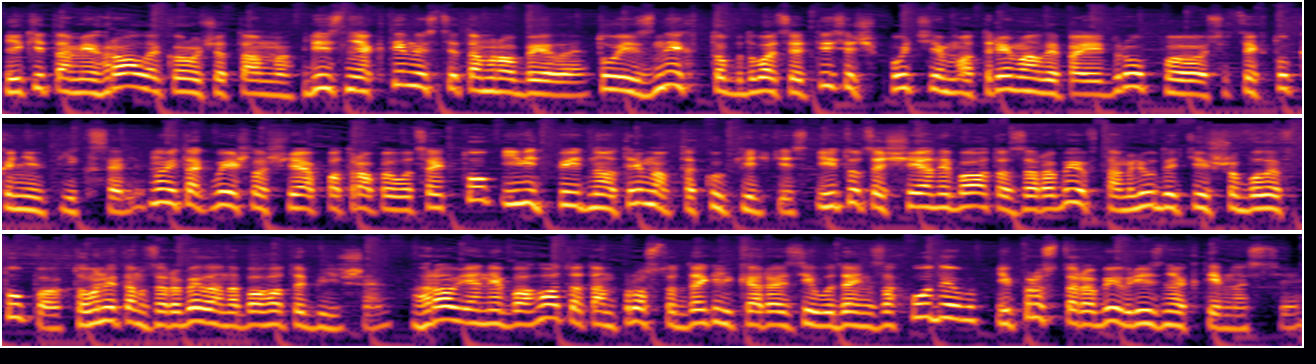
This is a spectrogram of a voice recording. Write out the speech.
які там іграли, коротше, там різні активності там робили. То із них топ-20 тисяч потім отримали пейдроп ось цих токенів піксель. Ну і так вийшло, що я потрапив у цей топ і відповідно отримав таку кількість. І тут ще я небагато заробив. Там люди, ті, що були в топах, то вони там заробили набагато більше. Грав я небагато, там просто декілька разів у день заходив і просто робив різні активності.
